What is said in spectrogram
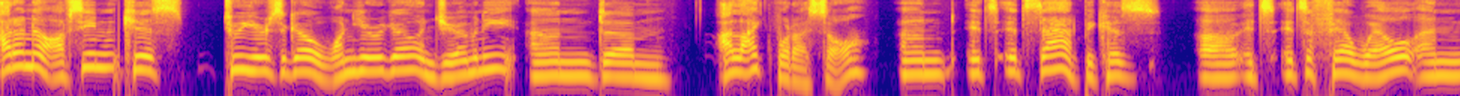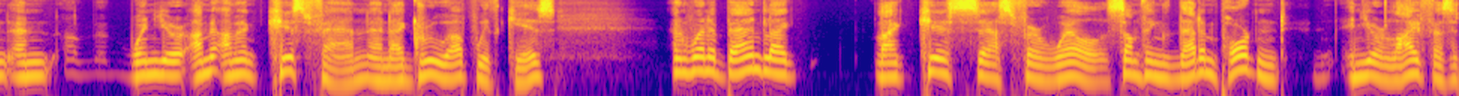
I don't know. I've seen Kiss two years ago, one year ago in Germany, and um, I liked what I saw. And it's it's sad because uh, it's it's a farewell, and and when you're I'm I'm a Kiss fan, and I grew up with Kiss, and when a band like like Kiss says farewell, something that important in your life as a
